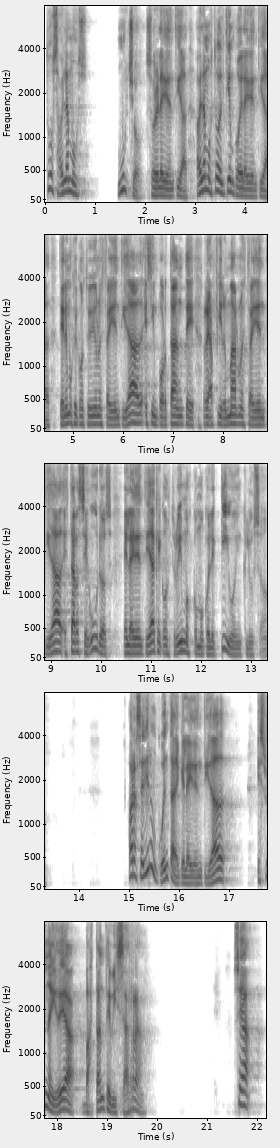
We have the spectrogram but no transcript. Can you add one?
Todos hablamos mucho sobre la identidad. Hablamos todo el tiempo de la identidad. Tenemos que construir nuestra identidad, es importante reafirmar nuestra identidad, estar seguros en la identidad que construimos como colectivo incluso. Ahora, ¿se dieron cuenta de que la identidad es una idea bastante bizarra? O sea,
